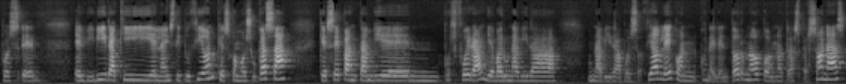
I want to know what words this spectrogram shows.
pues el vivir aquí en la institución, que es como su casa, que sepan también pues fuera llevar una vida una vida pues sociable con, el entorno, con otras personas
